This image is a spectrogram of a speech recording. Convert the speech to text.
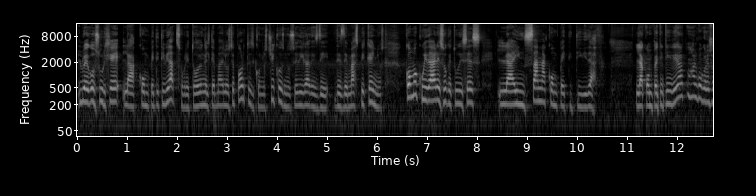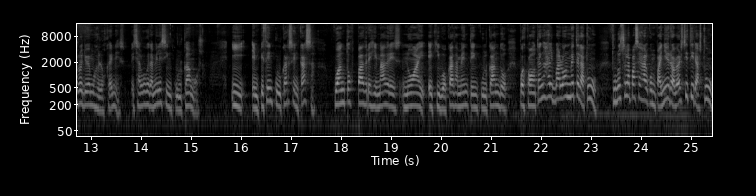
luego surge la competitividad, sobre todo en el tema de los deportes y con los chicos, no se diga desde, desde más pequeños. ¿Cómo cuidar eso que tú dices, la insana competitividad? La competitividad no es algo que nosotros llevemos en los genes, es algo que también les inculcamos y empieza a inculcarse en casa. ¿Cuántos padres y madres no hay equivocadamente inculcando, pues cuando tengas el balón, métela tú, tú no se la pases al compañero, a ver si tiras tú,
